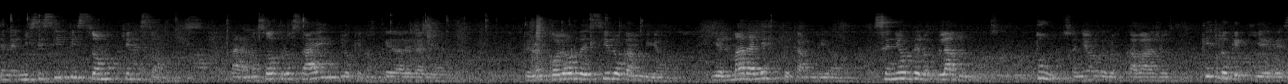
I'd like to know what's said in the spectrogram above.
en el Mississippi somos quienes somos. Para nosotros hay lo que nos queda de la guerra. Pero el color del cielo cambió y el mar al este cambió. Señor de los blancos, tú, Señor de los caballos, ¿qué es lo que quieres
